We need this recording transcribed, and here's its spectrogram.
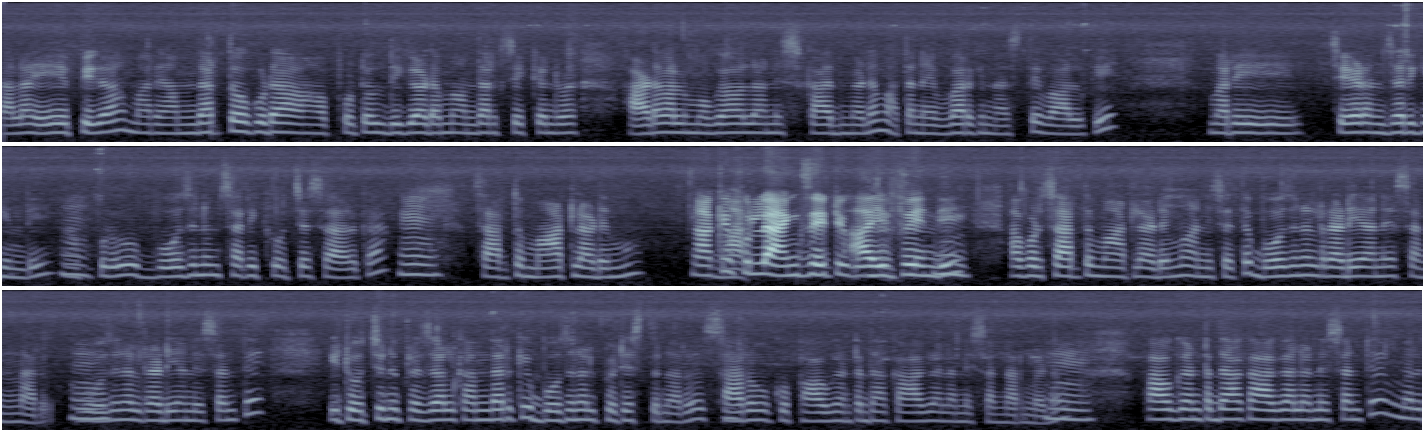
చాలా ఏపీగా. మరి అందరితో కూడా ఫోటోలు దిగడం అందరికి సెకండ్ ఆడవాళ్ళు మగవాళ్ళు అనేసి కాదు మేడం. అతను ఎవరికి నచ్చితే వాళ్ళకి మరి చేయడం జరిగింది. అప్పుడు భోజనం సరిగ్గా వచ్చేసరికి. సార్తో మాట్లాడాము. నాకే ఫుల్ యాంగ్జైటీ అయిపోయింది. అప్పుడు సార్తో మాట్లాడాము. అనేసి అయితే భోజనాలు రెడీ అనేసి అన్నారు. భోజనాలు రెడీ అనేసి అంటే ఇటు వచ్చిన ప్రజలకు అందరికీ భోజనాలు పెట్టేస్తున్నారు. సార్ ఒక పావు గంట దాకా ఆగాలనేసి అన్నారు మేడం. పావు గంట దాకా ఆగాలనేసి అంటే మరి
